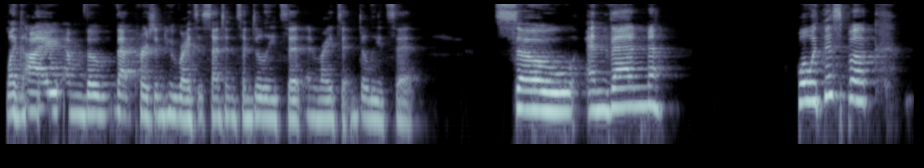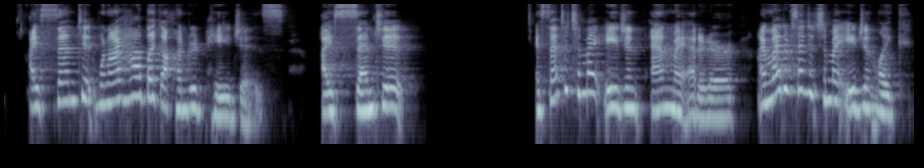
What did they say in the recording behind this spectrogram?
Like Mhm. I am the that person who writes a sentence and deletes it and writes it and deletes it. So, and then well, with this book, I sent it when I had like a hundred pages. I sent it. I sent it to my agent and my editor. I might have sent it to my agent like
